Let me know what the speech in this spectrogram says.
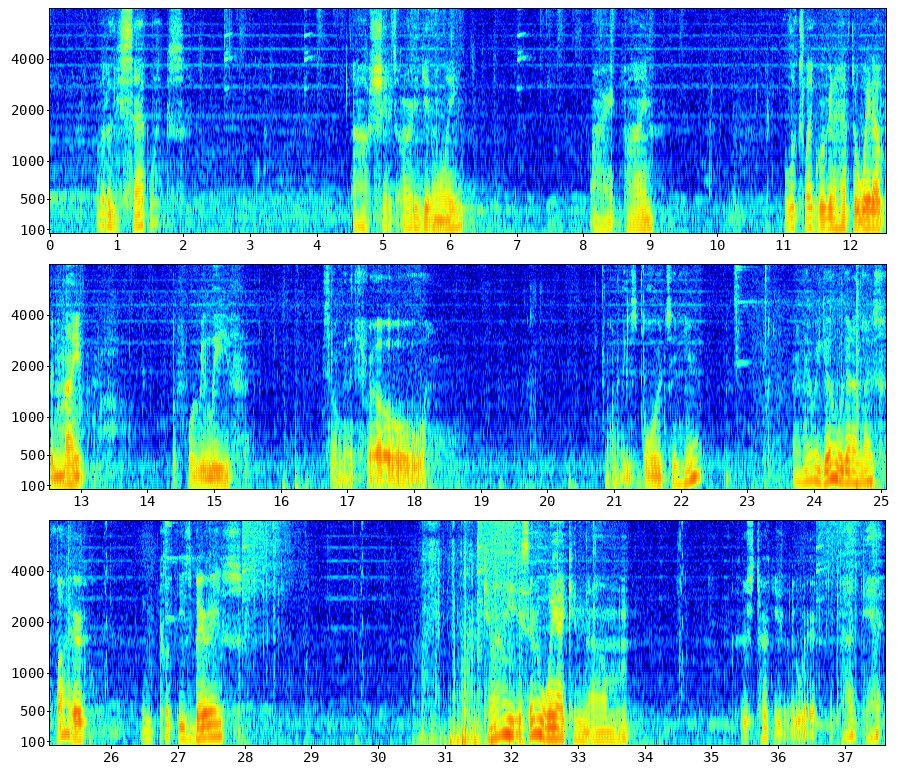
Look at all these saplings. Oh shit, it's already getting late. Alright, fine. Looks like we're gonna have to wait out the night before we leave. So I'm gonna throw one of these boards in here. And there we go, we got a nice fire. And cook these berries. Can I, is there a way I can, um, there's turkeys everywhere. God damn it.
